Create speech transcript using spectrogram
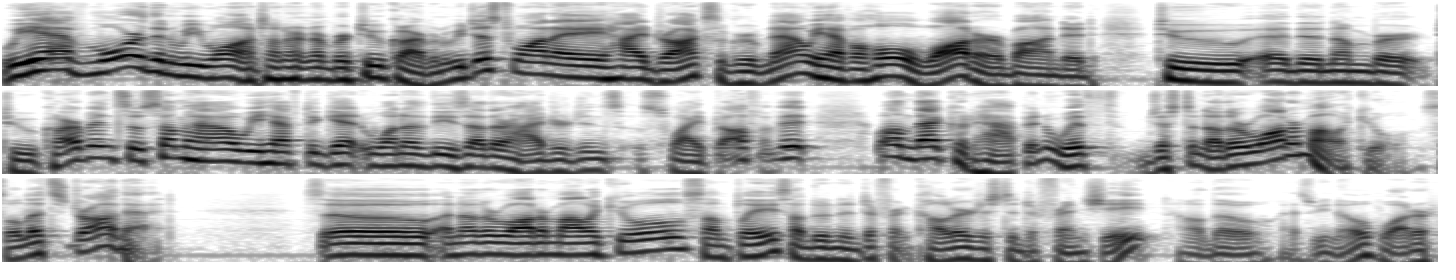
We have more than we want on our number two carbon. We just want a hydroxyl group. Now we have a whole water bonded to uh, the number two carbon. So somehow we have to get one of these other hydrogens swiped off of it. Well, that could happen with just another water molecule. So let's draw that. So another water molecule someplace, I'll do it in a different color just to differentiate. Although, as we know, water,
